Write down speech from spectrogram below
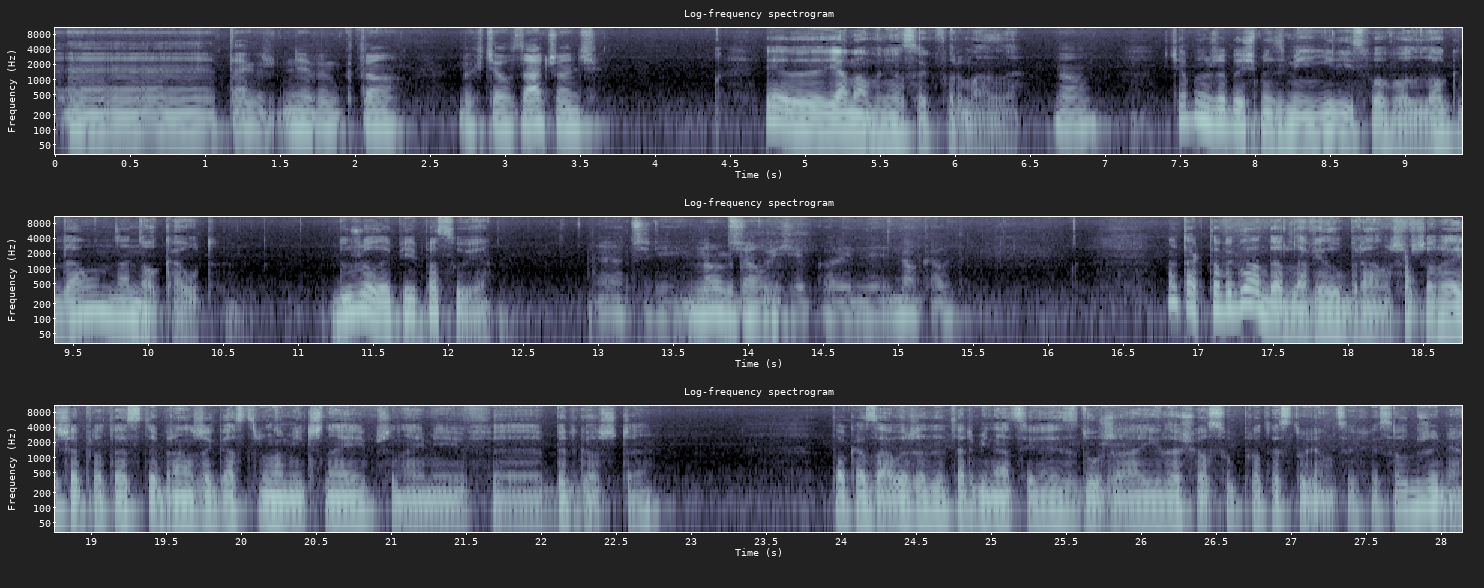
Eee, tak, nie wiem, kto by chciał zacząć. Ja, ja mam wniosek formalny. No, Chciałbym, żebyśmy zmienili słowo lockdown na knockout. Dużo lepiej pasuje. A, czyli Knockdown. się kolejny knockout. No tak to wygląda dla wielu branż. Wczorajsze protesty branży gastronomicznej, przynajmniej w e, Bydgoszczy, pokazały, że determinacja jest duża i ilość osób protestujących jest olbrzymia.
